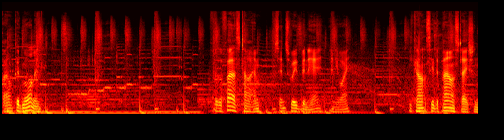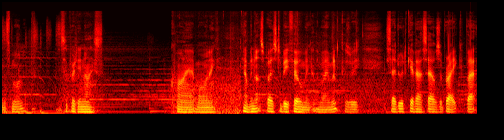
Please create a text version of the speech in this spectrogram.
Well, good morning. For the first time since we've been here, anyway, you can't see the power station this morning. It's a pretty nice, quiet morning. And we're not supposed to be filming at the moment because we said we'd give ourselves a break, but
